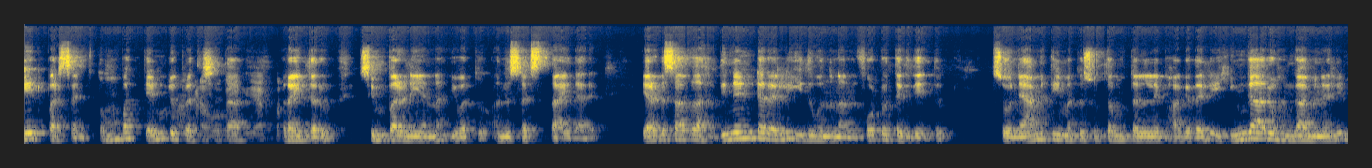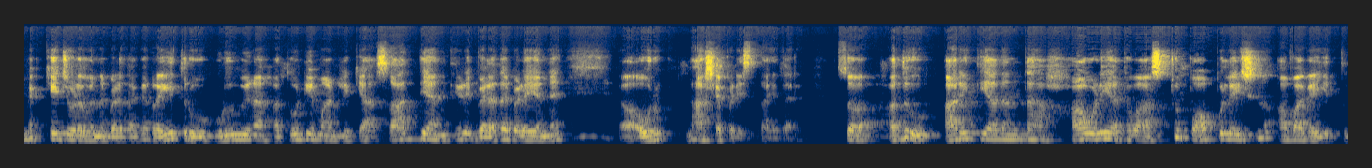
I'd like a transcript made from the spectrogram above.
ಏಟ್ ಪರ್ಸೆಂಟ್ ತೊಂಬತ್ತೆಂಟು ಪ್ರತಿಶತ ರೈತರು ಸಿಂಪರಣೆಯನ್ನ ಇವತ್ತು ಅನುಸರಿಸ್ತಾ ಇದ್ದಾರೆ. ಎರಡು ಸಾವಿರದ ಹದಿನೆಂಟರಲ್ಲಿ ಇದು ಒಂದು ನಾನು ಫೋಟೋ ತೆಗೆದಿದ್ದು. ಸೊ ನ್ಯಾಮತಿ ಮತ್ತು ಸುತ್ತಮುತ್ತಲಿನ ಭಾಗದಲ್ಲಿ ಹಿಂಗಾರು ಹಂಗಾಮಿನಲ್ಲಿ ಮೆಕ್ಕೆಜೋಳವನ್ನು ಬೆಳೆದಾಗ ರೈತರು ಹುಳುವಿನ ಹತೋಟಿ ಮಾಡಲಿಕ್ಕೆ ಅಸಾಧ್ಯ ಅಂತ ಹೇಳಿ ಬೆಳೆದ ಬೆಳೆಯನ್ನೇ ಅವರು ನಾಶಪಡಿಸ್ತಾ ಇದ್ದಾರೆ. ಸೊ ಅದು ಆ ರೀತಿಯಾದಂತಹ ಹಾವಳಿ ಅಥವಾ ಅಷ್ಟು ಪಾಪ್ಯುಲೇಷನ್ ಆವಾಗ ಇತ್ತು.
